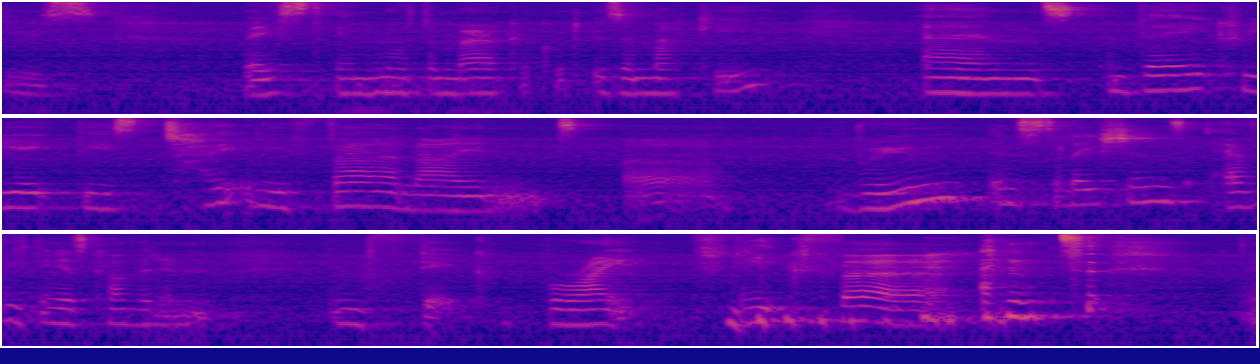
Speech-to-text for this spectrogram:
who's based in North America called Uzumaki and they create these totally fur-lined uh, room installations everything is covered in in thick bright fake fur and um,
